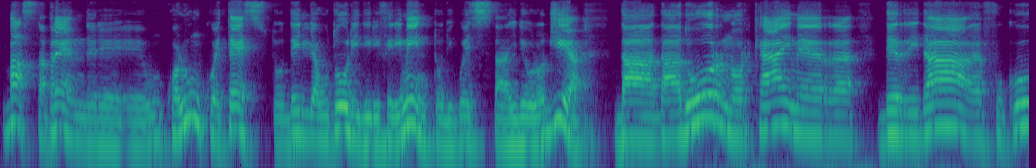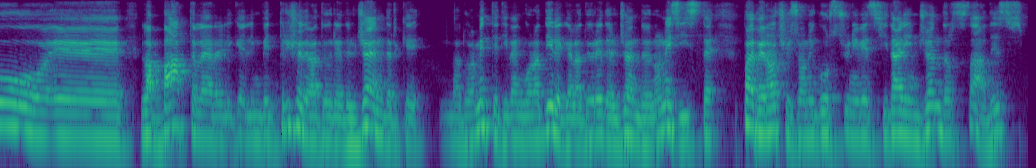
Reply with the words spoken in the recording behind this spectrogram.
basta prendere eh, un qualunque testo degli autori di riferimento di questa ideologia, da, da Adorno, Horkheimer, Derrida, eh, Foucault, eh, la Butler, che è l'inventrice della teoria del gender, che naturalmente ti vengono a dire che la teoria del gender non esiste, poi però ci sono i corsi universitari in gender studies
